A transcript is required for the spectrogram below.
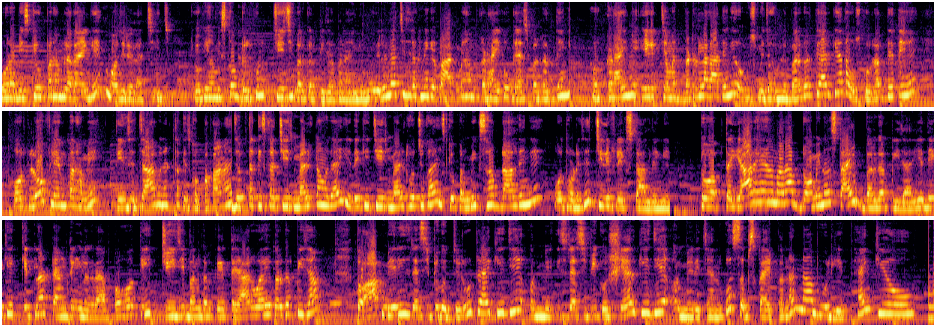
और अब इसके ऊपर हम लगाएँगे मोजरेला चीज़ क्योंकि हम इसको बिल्कुल चीजी बर्गर पिज्जा बनाएँगे। मोजरेला चीज़ रखने के बाद में हम कढ़ाई को गैस पर रख देंगे और कढ़ाई में एक चम्मच बटर लगा देंगे और उसमें जो हमने बर्गर तैयार किया था उसको रख देते हैं और लो फ्लेम पर हमें तीन से चार मिनट तक इसको पकाना है। जब तक इसका चीज़ मेल्ट ना हो जाए, ये देखिए चीज़ मेल्ट हो चुका है, इसके ऊपर मिक्स हब डाल देंगे और थोड़े से चिली फ्लेक्स डाल देंगे। तो अब तैयार है हमारा डोमिनो स्टाइल बर्गर पिज्जा ये देखिए कितना टेम्पटिंग लग रहा है। बहुत ही चीजी बन करके तैयार हुआ है बर्गर पिज्जा तो आप मेरी इस रेसिपी को ज़रूर ट्राई कीजिए और इस रेसिपी को शेयर कीजिए और मेरे चैनल को सब्सक्राइब करना ना भूलिए। Thank you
